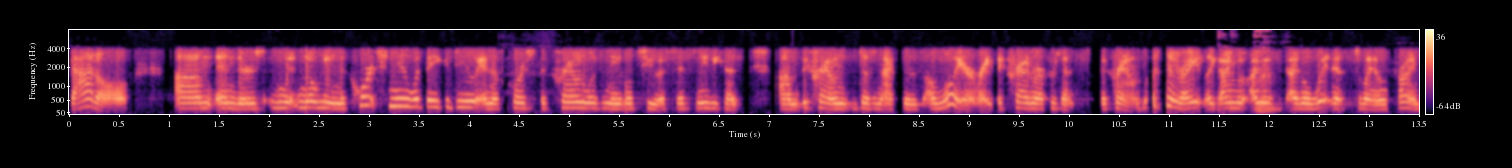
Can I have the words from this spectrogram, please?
battle um, and there's n- nobody in the courts knew what they could do, and of course the crown wasn't able to assist me because um, the crown doesn't act as a lawyer, right? The crown represents the crown, right? Like I'm, I was, I'm a witness to my own crime,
